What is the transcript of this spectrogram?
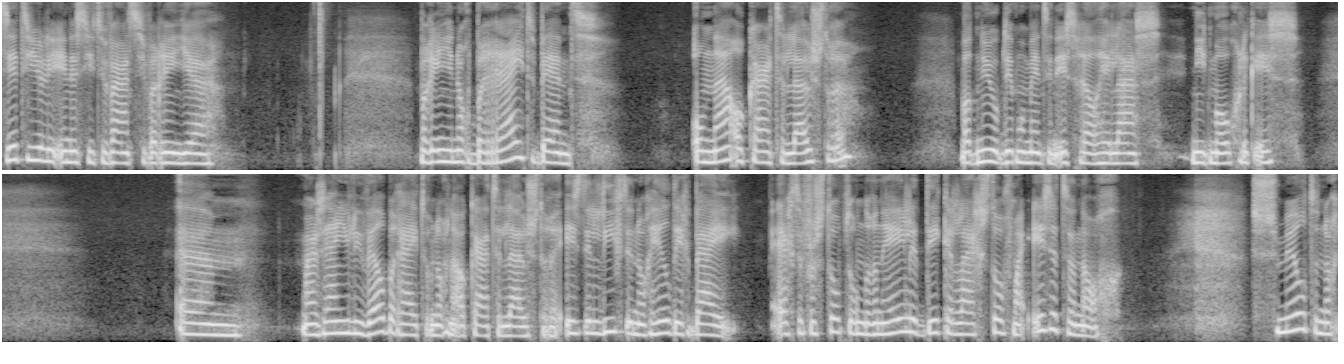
zitten jullie in een situatie waarin je, waarin je nog bereid bent om naar elkaar te luisteren? Wat nu op dit moment in Israël helaas niet mogelijk is. Um, maar zijn jullie wel bereid om nog naar elkaar te luisteren? Is de liefde nog heel dichtbij? Echter verstopt onder een hele dikke laag stof, maar is het er nog? Smult er nog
